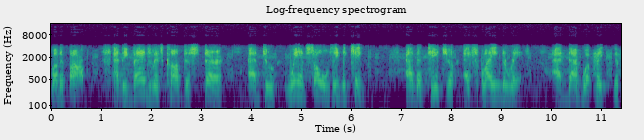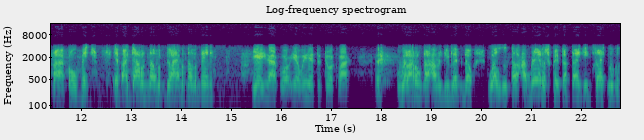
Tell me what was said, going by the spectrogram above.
for the Father. And the evangelists come to stir and to win souls in the kingdom and the teacher explained the rest. And that's what makes the fivefold mention. If I got another, do I have another minute? Yeah, you have. Well, yeah, we're here till two o'clock. Well, I don't know. I don't. You let me know. Well, uh, I read a script. I think in St. Luke or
